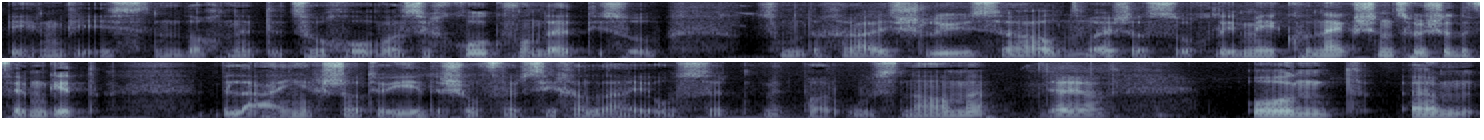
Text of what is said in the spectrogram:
irgendwie ist es dann doch nicht dazu gekommen, was ich cool gefunden hätte, so zum den Kreis schliessen halt, Mhm. weißt du, dass es so ein bisschen mehr Connection zwischen den Filmen gibt, weil eigentlich steht ja jeder schon für sich allein, außer mit ein paar Ausnahmen. Ja, ja. Und ähm,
